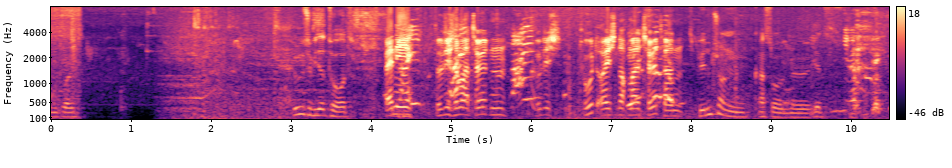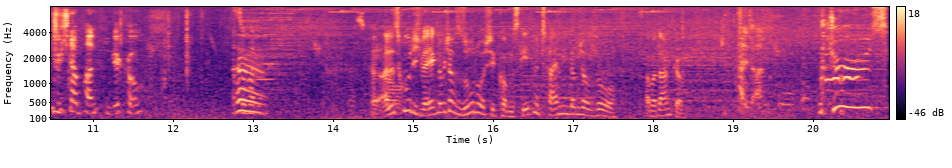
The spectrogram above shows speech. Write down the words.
rumbrüllt. Du bist schon wieder tot. Benny, Nein, tu dich nochmal töten. nein. Tu dich, tut euch nochmal töten. Ich bin schon. Achso, nö, jetzt. Ja, durch abhanden gekommen. Achso, warte. Ja, alles gut, ich wäre hier, glaube ich, auch so durchgekommen. Es geht mit Timing, glaube ich, auch so. Aber danke. Halt an. Tschüss!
